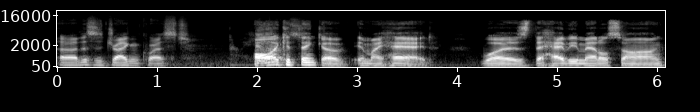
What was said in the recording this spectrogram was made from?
uh, this is Dragon Quest. all I could think of in my head was the heavy metal song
